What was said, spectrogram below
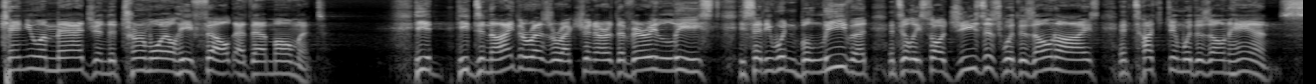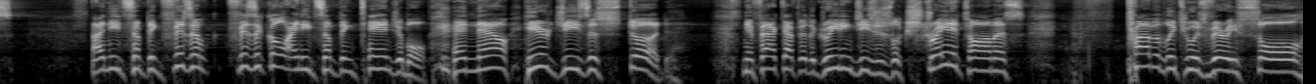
Can you imagine the turmoil he felt at that moment? He, had, he denied the resurrection, or at the very least, he said he wouldn't believe it until he saw Jesus with his own eyes and touched him with his own hands. I need something phys- physical, I need something tangible. And now here Jesus stood. In fact, after the greeting, Jesus looked straight at Thomas, probably to his very soul,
